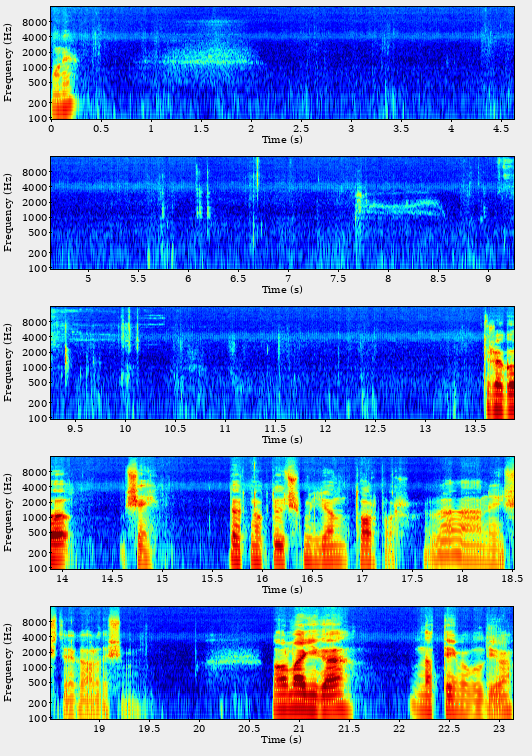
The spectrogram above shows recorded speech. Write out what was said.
o ne? Drago şey 4.3 milyon torpor. Aa, ne işte kardeşim. Normal giga not tameable diyor.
